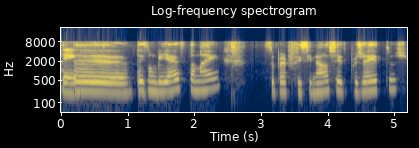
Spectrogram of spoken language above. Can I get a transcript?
Sim. uh, tens um BS também, super profissional, cheio de projetos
